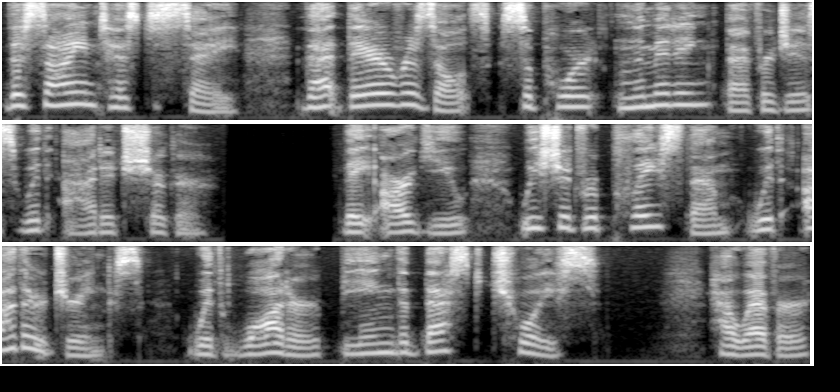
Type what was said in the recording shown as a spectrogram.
The scientists say that their results support limiting beverages with added sugar. They argue we should replace them with other drinks, with water being the best choice. However,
